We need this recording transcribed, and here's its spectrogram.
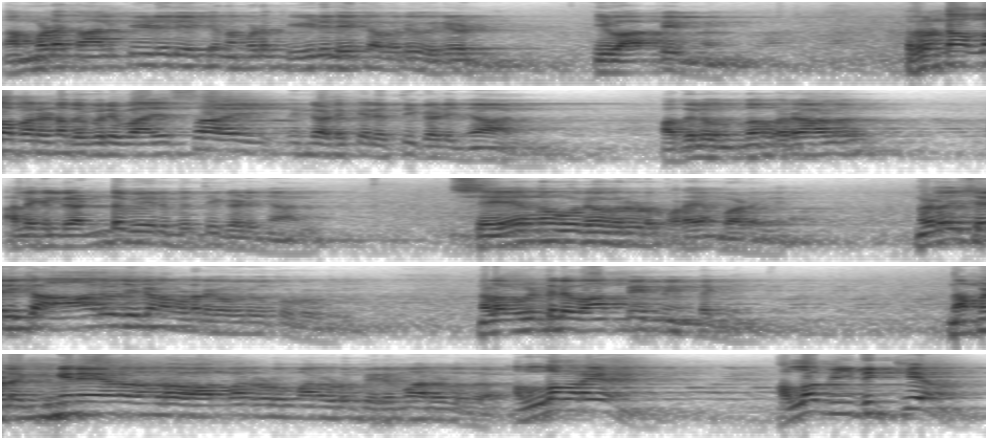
നമ്മുടെ കാൽക്കീഴിലേക്ക് നമ്മുടെ കീഴിലേക്ക് അവർ വരുന്നുണ്ട് ഈ വാപ്പയും. അതുകൊണ്ട് അല്ല പറയണത് ഒരു വയസ്സായി നിന്റെ അടുക്കൽ എത്തിക്കഴിഞ്ഞാൽ അതിലൊന്ന് ഒരാൾ അല്ലെങ്കിൽ രണ്ടുപേരും എത്തിക്കഴിഞ്ഞാൽ ചേർന്ന പോലും അവരോട് പറയാൻ പാടില്ല. നിങ്ങൾ ശരിക്കും ആലോചിക്കണം വളരെ ഗൗരവത്തോടുകൂടി. നിങ്ങളെ വീട്ടിൽ വാപ്പയും ഉണ്ടെങ്കിൽ നമ്മൾ എങ്ങനെയാണ് നമ്മുടെ വാപ്പാരോടും ഉമ്മാനോടും പെരുമാറുള്ളത്? അല്ല പറയണം. അല്ല വിധിക്കണം.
